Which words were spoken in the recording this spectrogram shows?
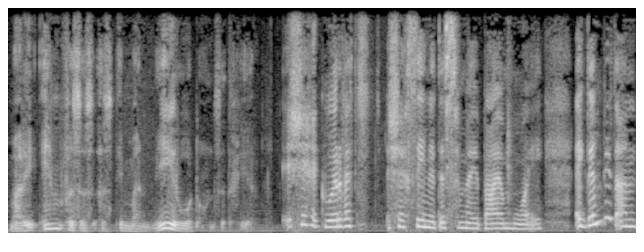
maar die emphasis is die manier hoe ons dit gee. Sheikh, ek hoor wat Sheikh sê dit is vir my baie mooi. Ek dink net aan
